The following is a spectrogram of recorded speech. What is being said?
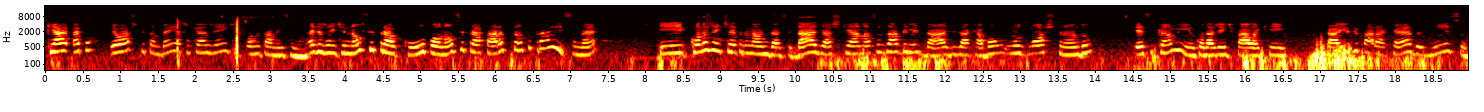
que é, é por, eu acho que também é porque a gente, quando está no ensino médio, a gente não se preocupa ou não se prepara tanto para isso, né? E quando a gente entra na universidade, acho que as nossas habilidades acabam nos mostrando esse caminho. Quando a gente fala que caiu de paraquedas nisso,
